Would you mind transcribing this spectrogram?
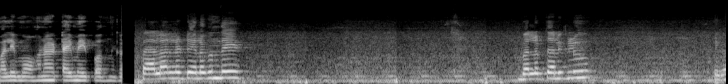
మళ్ళీ మోహన టైం అయిపోతుంది పేలాల లడ్డు ఎలాగుంది? బెల్లపు తాలికలు? ఇక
